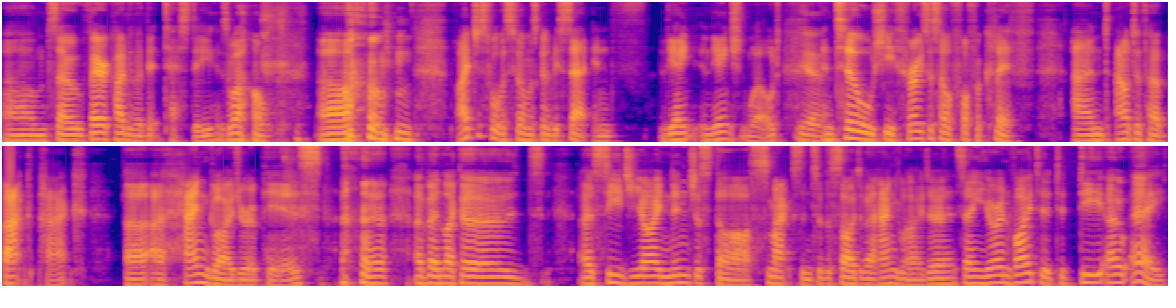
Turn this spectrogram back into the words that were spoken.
Um, so they're kind of a bit testy as well. um, I just thought this film was going to be set in the in the ancient world Yeah. until she throws herself off a cliff and out of her backpack uh, a hang glider appears and then like a, a CGI ninja star smacks into the side of a hang glider saying you're invited to DOA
